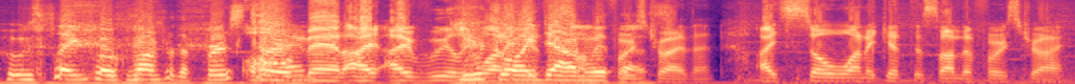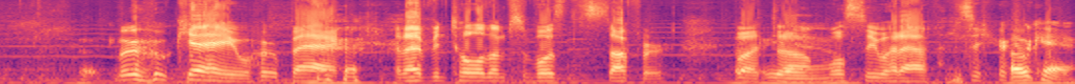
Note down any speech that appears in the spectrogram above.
who's playing Pokemon for the first time, Oh time, man, I, I really want to get this on with the first us. try. Then I so want to get this on the first try. Okay. Okay, we're back, and I've been told I'm supposed to suffer, but um, Yeah. we'll see what happens here. Okay,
